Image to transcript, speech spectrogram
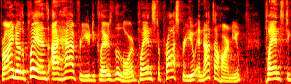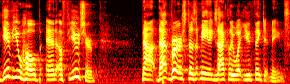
For I know the plans I have for you, declares the Lord plans to prosper you and not to harm you, plans to give you hope and a future. Now, that verse doesn't mean exactly what you think it means.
